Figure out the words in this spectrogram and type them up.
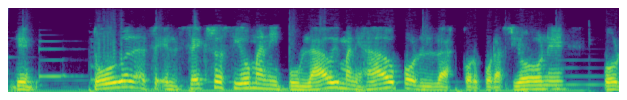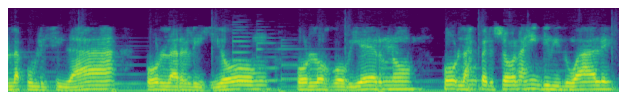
¿Entiendes? Todo el sexo ha sido manipulado y manejado por las corporaciones, por la publicidad, por la religión, por los gobiernos, por las personas individuales.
